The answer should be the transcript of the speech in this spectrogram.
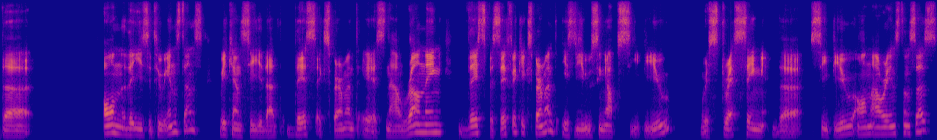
the on the EC2 instance, we can see that this experiment is now running. This specific experiment is using up CPU. We're stressing the CPU on our instances.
